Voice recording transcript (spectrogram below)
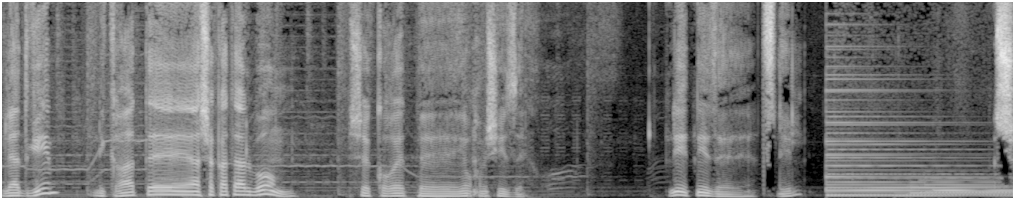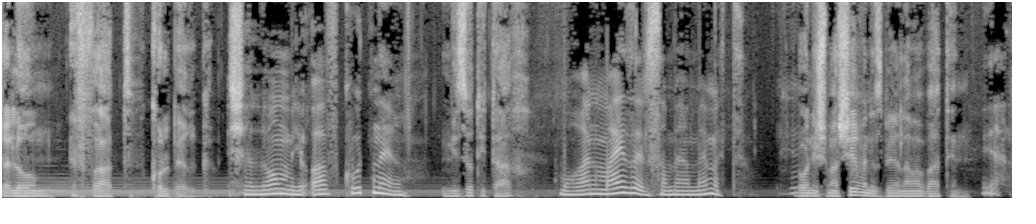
להדגים לקראת uh, השקת האלבום שקורית ביום חמישי זה. תני, תני איזה צליל. שלום, אפרת קולברג. שלום, יואב קוטנר, מי זאת איתך? מורן מייזלס המהממת. בואו נשמע שיר ונסביר למה באתן. יאללה.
